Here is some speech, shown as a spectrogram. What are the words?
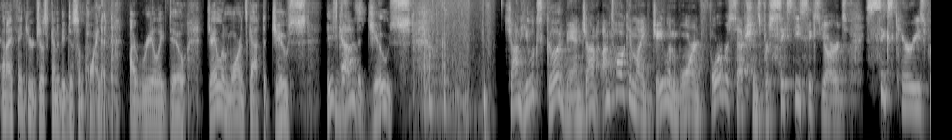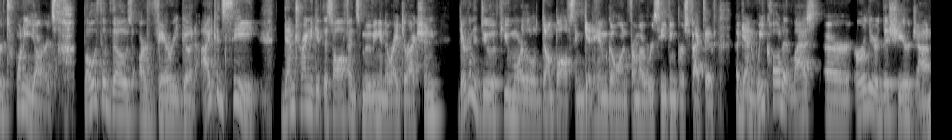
and I think you're just going to be disappointed. I really do. Jaylen Warren's got the juice. He's he got does. the juice. John, he looks good, man. John, I'm talking like Jaylen Warren, four receptions for 66 yards, six carries for 20 yards. Both of those are very good. I could see them trying to get this offense moving in the right direction they're going to do a few more little dump offs and get him going from a receiving perspective. Again, we called it last or earlier this year, John.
